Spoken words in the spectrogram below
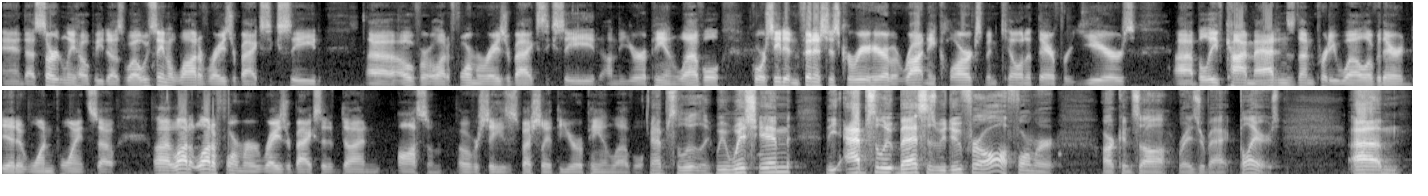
and I certainly hope he does well. We've seen a lot of Razorbacks succeed uh, over a lot of former Razorbacks succeed on the European level. Of course, he didn't finish his career here, but Rotnei Clarke's been killing it there for years. Uh, I believe Ky Madden's done pretty well over there. It Did at one point, so. Uh, a lot, a lot of former Razorbacks that have done awesome overseas, especially at the European level. Absolutely. We wish him the absolute best as we do for all former Arkansas Razorback players. Um,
